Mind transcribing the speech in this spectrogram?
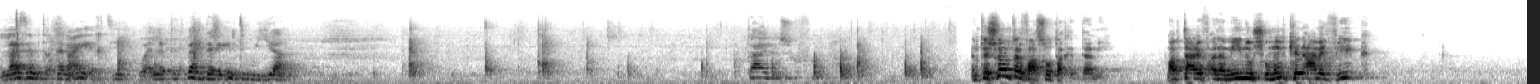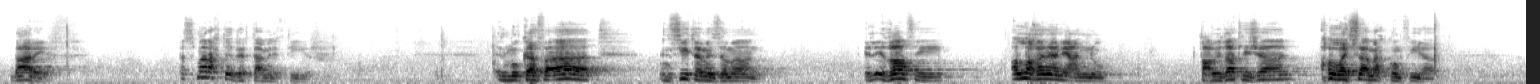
لازم تقتنعي أختي وإلا بتتبهدلي أنت وياه. تعالي نشوف أنت شلون ترفع صوتك قدامي؟ ما بتعرف أنا مين وشو ممكن أعمل فيك؟ بعرف بس ما رح تقدر تعمل كثير المكافآت نسيتها من زمان. الإضافي الله غناني عنه. تعويضات لجان الله يسامحكم فيها.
